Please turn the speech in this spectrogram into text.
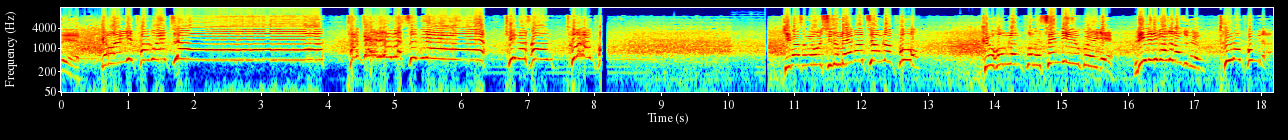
원앤투의 카운트 끌어당긴 타고 왼쪽! 당장을 넘었습니다! 김하성 투런포! 김하성의 올 시즌 네 번째 홈런포! 그 홈런포는 샌디에이고에게 리드를 가져다주는 투런포입니다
